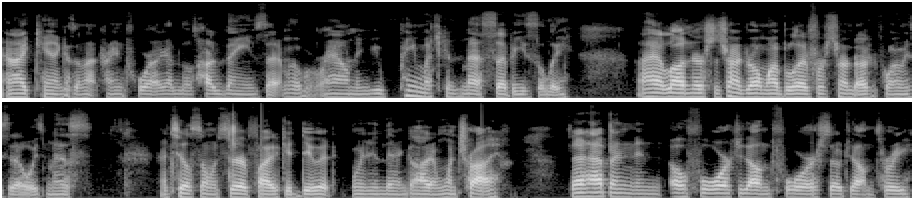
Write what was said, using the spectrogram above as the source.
and I can't because I'm not trained for it. I got those hard veins that move around, and you pretty much can mess up easily. I had a lot of nurses trying to draw my blood for certain doctor appointments that I always miss until someone certified could do it. Went in there and got it in one try. That happened in 04, 2004, so 2003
